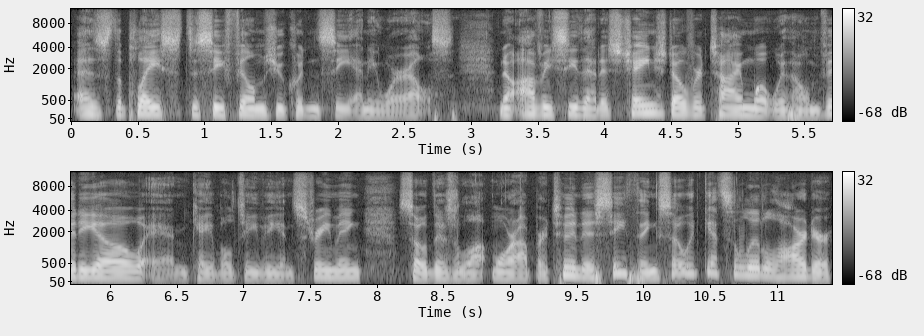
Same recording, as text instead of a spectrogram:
as the place to see films you couldn't see anywhere else. Now, obviously, that has changed over time, what with home video and cable TV and streaming. So there's a lot more opportunity to see things. So it gets a little harder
